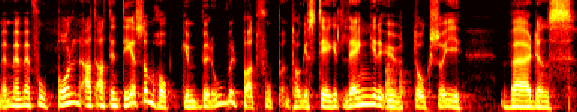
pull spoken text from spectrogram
Men, men, men fotbollen, att, att det inte är som hockeyn beror på att fotbollen tagit steget längre ut också i världens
